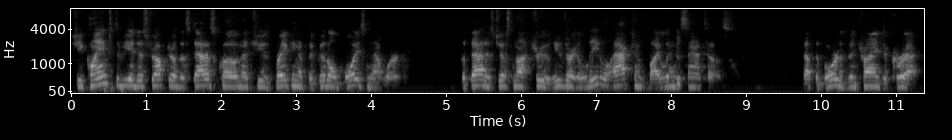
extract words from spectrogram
she claims to be a disruptor of the status quo and that she is breaking up the good old boys network, but that is just not true. These are illegal actions by Linda Santos that the board has been trying to correct.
